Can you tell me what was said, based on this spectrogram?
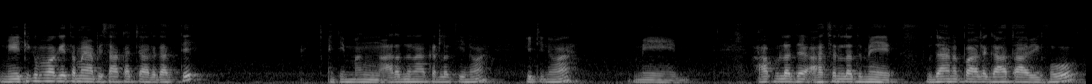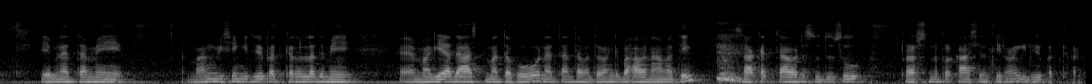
මේ ටිකම වගේ තමයි අපි සාකච්ඡාවට ගත්තේ. ඉතින් මම ආරාධනා කරලා තිනවා හිටිනවා මේ ආපුලද ආසනලද මේ උදානපාල ගාතාවෙන් හෝ එහෙම නැත්නම් මේ මං විශ්ින් ඉදිරිපත් කරලද මේ Eh, මගේ අදහස් මත හෝ නැත්නම් තම තමන්ගේ භාවනා මතින් සාකච්ඡාවට සුදුසු ප්‍රශ්න ප්‍රකාශන තියෙනවා ඉදිරිපත් කරන්න.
